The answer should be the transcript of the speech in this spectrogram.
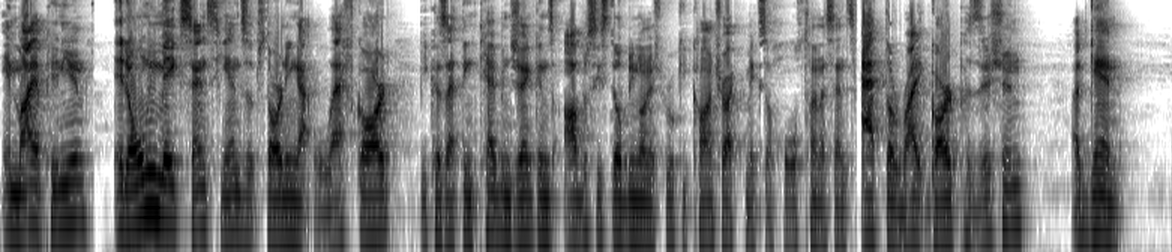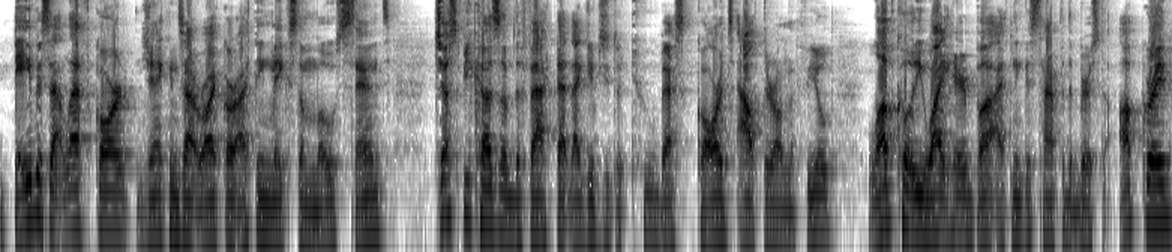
In my opinion, it only makes sense he ends up starting at left guard because I think Teven Jenkins, obviously still being on his rookie contract, makes a whole ton of sense at the right guard position. Again, Davis at left guard, Jenkins at right guard, I think makes the most sense just because of the fact that that gives you the two best guards out there on the field. Love Cody Whitehair, but I think it's time for the Bears to upgrade.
